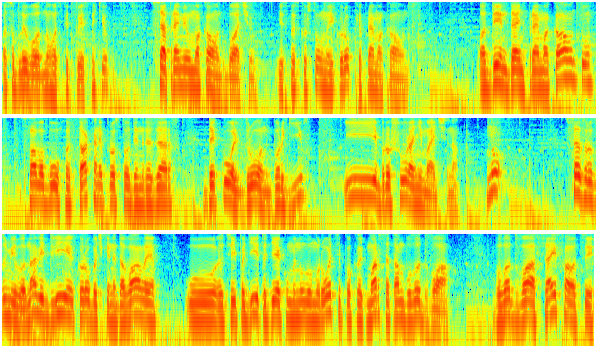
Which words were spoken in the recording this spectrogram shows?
особливо одного з підписників. Все, преміум аккаунт бачу. Із безкоштовної коробки прем аккаунт. Один день прем аккаунту. Слава Богу, так, а не просто один резерв. Деколь, дрон, боргів і брошура Німеччина. Ну, все зрозуміло. Навіть дві коробочки не давали у цій події, тоді як у минулому році по клик Марса там було два. Було два сейфа, оцих,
